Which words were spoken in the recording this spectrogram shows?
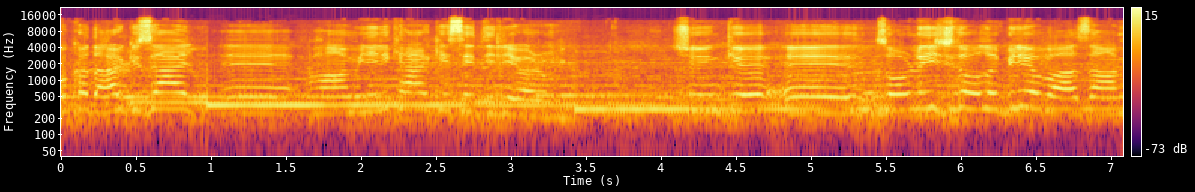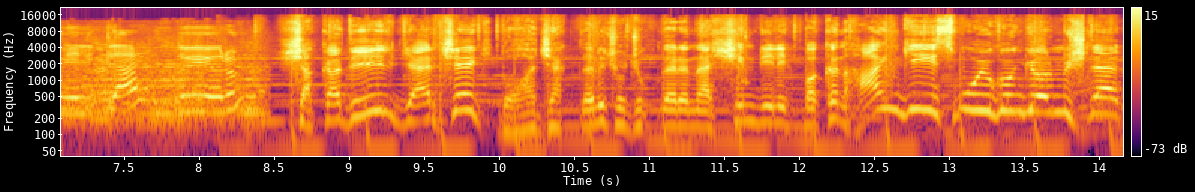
Bu kadar güzel e, hamilelik herkese diliyorum. Çünkü e, zorlayıcı da olabiliyor bazı hamilelikler, duyuyorum. Şaka değil gerçek. Doğacakları çocuklarına şimdilik bakın hangi ismi uygun görmüşler.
